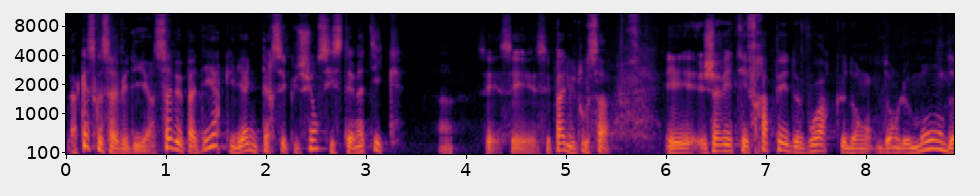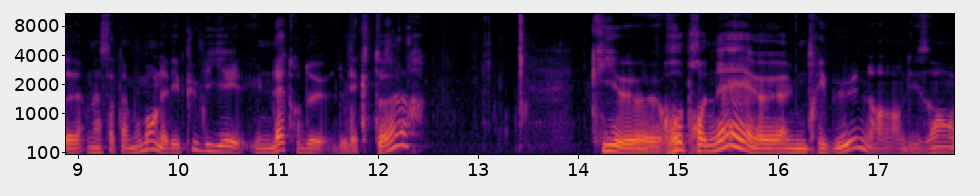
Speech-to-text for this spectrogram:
Alors qu'est-ce que ça veut dire? Ça ne veut pas dire qu'il y a une persécution systématique. Hein. C'est pas du tout ça. Et j'avais été frappé de voir que dans, Le Monde, à un certain moment, on avait publié une lettre de, de lecteur qui reprenait à une tribune en, disant,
